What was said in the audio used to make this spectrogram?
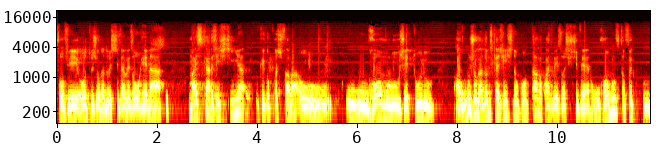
for ver outros jogadores tiveram lesão, o Renato. Mas, cara, a gente tinha, o que, que eu posso falar? O, o, o Rômulo, o Getúlio, alguns jogadores que a gente não contava com as lesões que tiveram. O Rômulo foi com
